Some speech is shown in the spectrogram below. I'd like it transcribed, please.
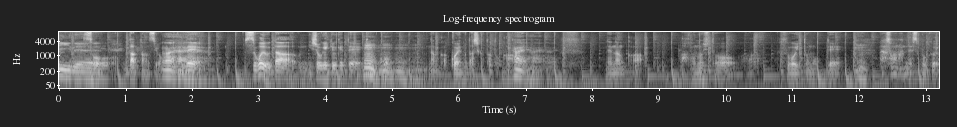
いいね。そうだったんですよ。はいはいはい。ですごい歌に衝撃を受けて結構うんうんうん。うんなんか声の出し方とか、はいはいはい。でなんかあこの人はすごいと思ってうん「あそうなんです僕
